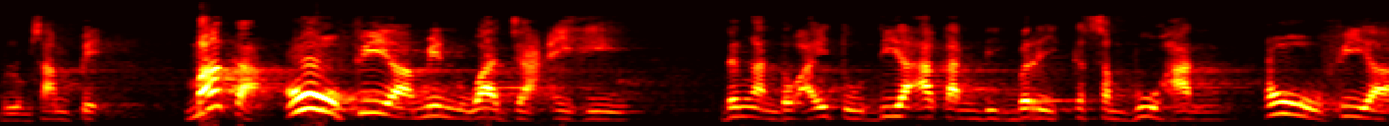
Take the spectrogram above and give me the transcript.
belum sampai. Maka ufiya min wajahihi. Dengan doa itu dia akan diberi kesembuhan. Ufiya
